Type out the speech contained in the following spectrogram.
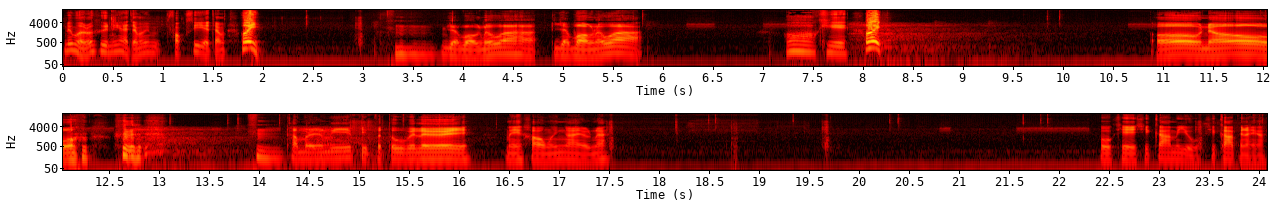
นึกเหมือนว่าคืนนี้อาจจะไม่ฟ็อกซี่อาจจะไม่เฮ้ย อย่าบอกนะว่า อย่าบอกนะว่า โอเค เฮ้ย โอ้ no ทำอะไรตรงนี้ปิดประตูไปเลย ไม่ให้เข้าง่ายๆหรอกนะ โอเค ชิก้าไม่อยู่ ชิก้าไปไหนอะ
